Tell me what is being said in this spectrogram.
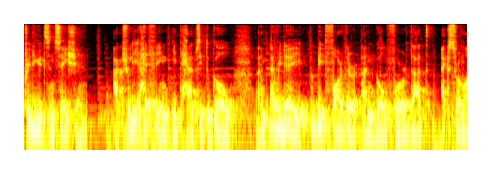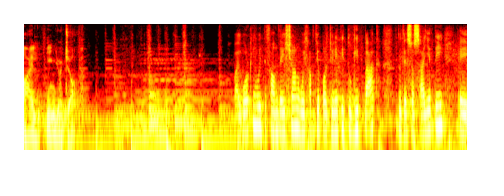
pretty good sensation. Actually, I think it helps you to go um, every day a bit farther and go for that extra mile in your job. By working with the foundation, we have the opportunity to give back to the society uh,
